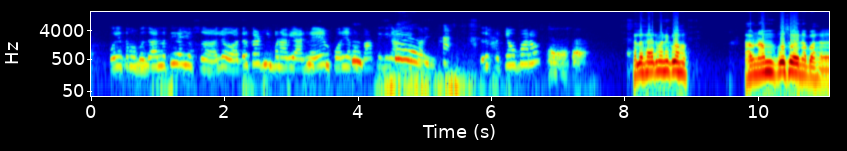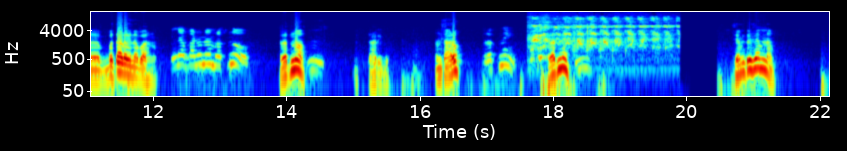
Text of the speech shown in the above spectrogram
તમે બજાર નથી રહ્યો હલો આધાર કાર્ડની બનાવી આ છે એમ? પોરી કાંતી આવી રહો. ચાલો સાઈડમાં નીકળો. આવ નામ પૂછો એના બા બતાડો એના બાનું. એના બાનું નામ રત્નો. રત્નો? તારી બો અને તારો? રત્ની. રત્ની? સેમ ટુ સેમ નામ?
